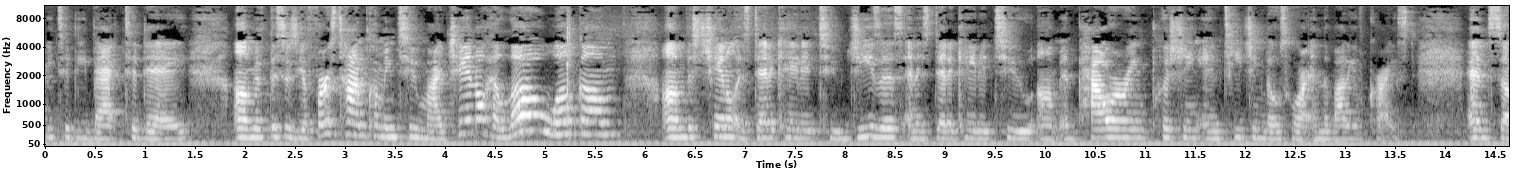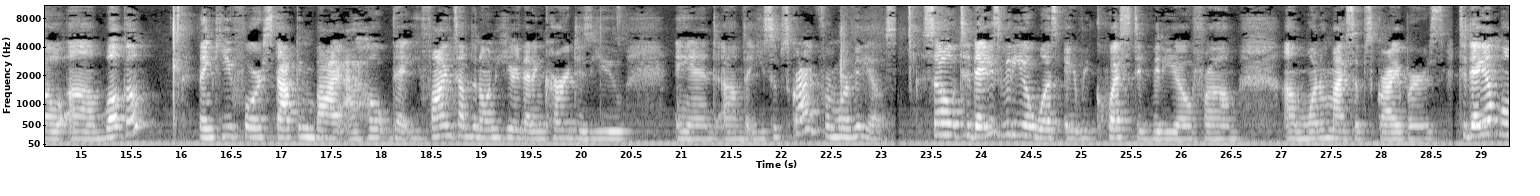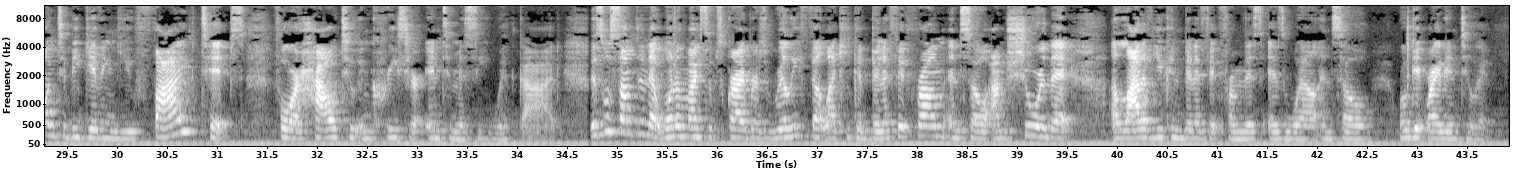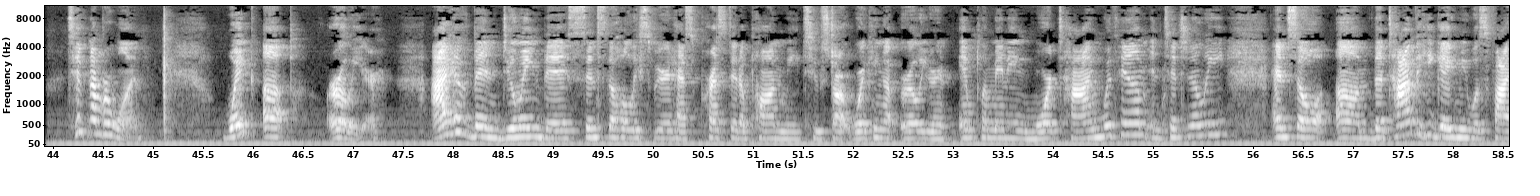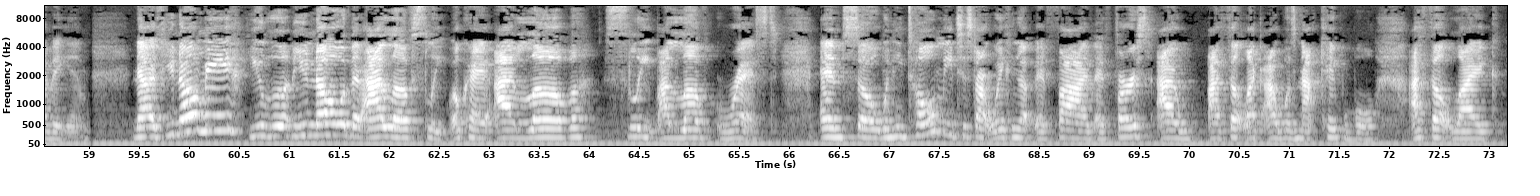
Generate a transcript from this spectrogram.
happy to be back today. Um, if this is your first time coming to my channel, hello, welcome. Um, this channel is dedicated to Jesus and it's dedicated to um, empowering, pushing, and teaching those who are in the body of Christ. And so, um, welcome. Thank you for stopping by. I hope that you find something on here that encourages you and um, that you subscribe for more videos. So today's video was a requested video from um, one of my subscribers. Today I'm going to be giving you five tips for how to increase your intimacy with God. This was something that one of my subscribers really felt like he could benefit from and so I'm sure that a lot of you can benefit from this as well and so we'll get right into it. Tip number one, wake up earlier. Have been doing this since the Holy Spirit has pressed it upon me to start waking up earlier and implementing more time with Him intentionally. And so um, the time that He gave me was 5 a.m. Now, if you know me, you you know that I love sleep. Okay, I love sleep. I love rest. And so when he told me to start waking up at five, at first I I felt like I was not capable. I felt like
